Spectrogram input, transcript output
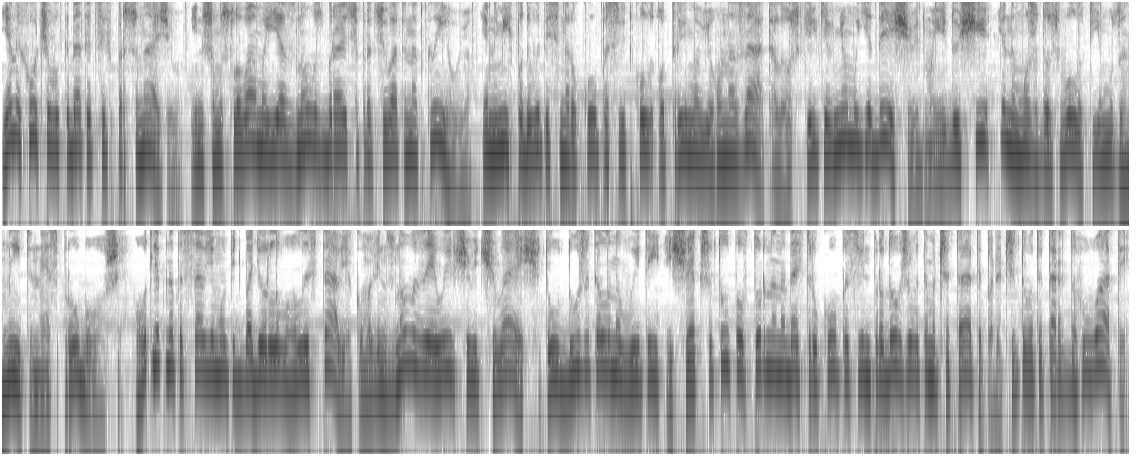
Я не хочу викидати цих персонажів. Іншими словами, я знову збираюся працювати над книгою. Я не міг подивитися на рукопис, відколи отримав його назад, але оскільки в ньому є дещо від моєї душі, я не можу дозволити йому згнити, не спробувавши. Готліб написав йому підбадьорливого листа, в якому він знову заявив, що відчуває, що Тул дуже талановитий, і що якщо Тул повторно надасть рукопис, він продовжуватиме читати, перечитувати та редагувати.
